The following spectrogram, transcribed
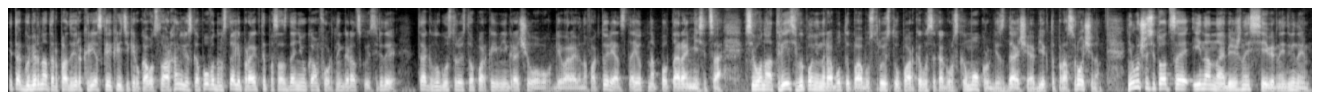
Итак, губернатор подверг резкой критике руководства Архангельска. Поводом стали проекты по созданию комфортной городской среды. Так, благоустройство парка имени Грачева в округе Варавина Фактория отстает на полтора месяца. Всего на треть выполнены работы по обустройству парка в Высокогорском округе. Сдача объекта просрочена. Не лучше ситуация и на набережной Северной Двины.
